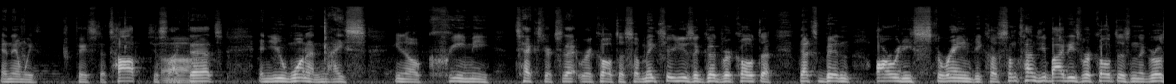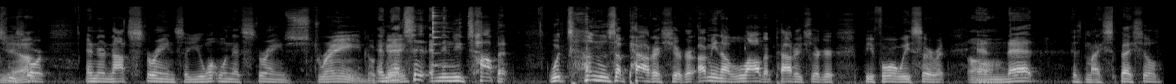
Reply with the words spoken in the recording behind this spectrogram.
and then we face the top just Ah. like that. And you want a nice, you know, creamy texture to that ricotta. So make sure you use a good ricotta that's been already strained because sometimes you buy these ricottas in the grocery Yeah. store and they're not strained. So you want one that's strained. Strained. Okay. And that's it. And then you top it with tons of powdered sugar. I mean, a lot of powdered sugar before we serve it. Oh. And that is my special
